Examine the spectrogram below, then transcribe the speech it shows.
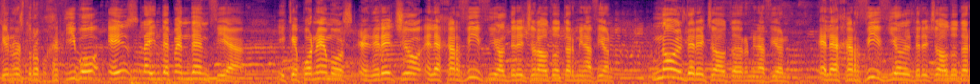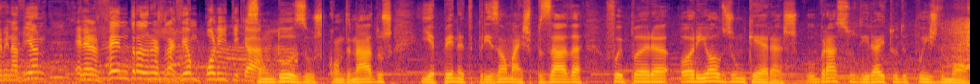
Que nuestro objetivo es la independencia y que ponemos el derecho, el ejercicio del derecho a la autodeterminación, no el derecho a la autodeterminación, el ejercicio del derecho a la autodeterminación en el centro de nuestra acción política. São 12 os condenados e a pena de prisão mais pesada foi para Oriol Junqueras, o braço direito de Puigdemont.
